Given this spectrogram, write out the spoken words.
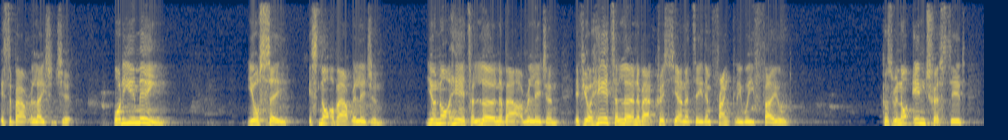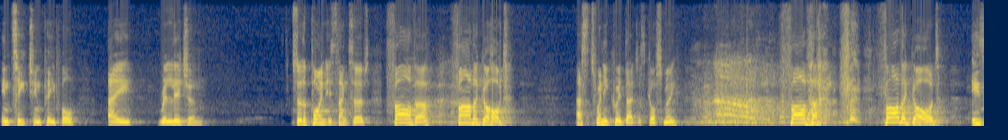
it's about relationship. What do you mean? You'll see, it's not about religion. You're not here to learn about a religion. If you're here to learn about Christianity, then frankly, we've failed because we're not interested in teaching people a religion. So the point is, thanks, Herbs, Father, Father God, that's 20 quid that just cost me. Father, Father God is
